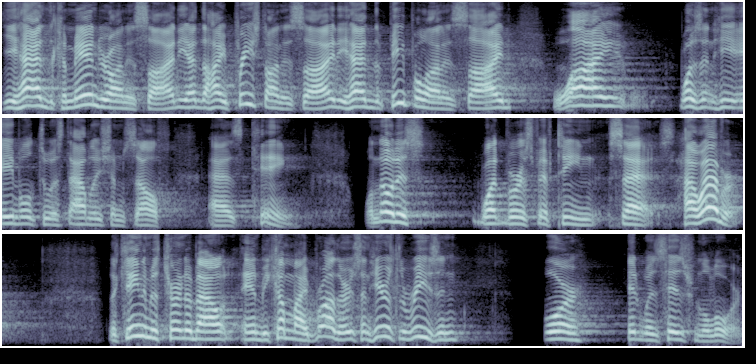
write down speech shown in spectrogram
he had the commander on his side, he had the high priest on his side, he had the people on his side. Why wasn't he able to establish himself as king? Well, notice what verse 15 says. However, the kingdom has turned about and become my brother's, and here's the reason for it was his from the Lord.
